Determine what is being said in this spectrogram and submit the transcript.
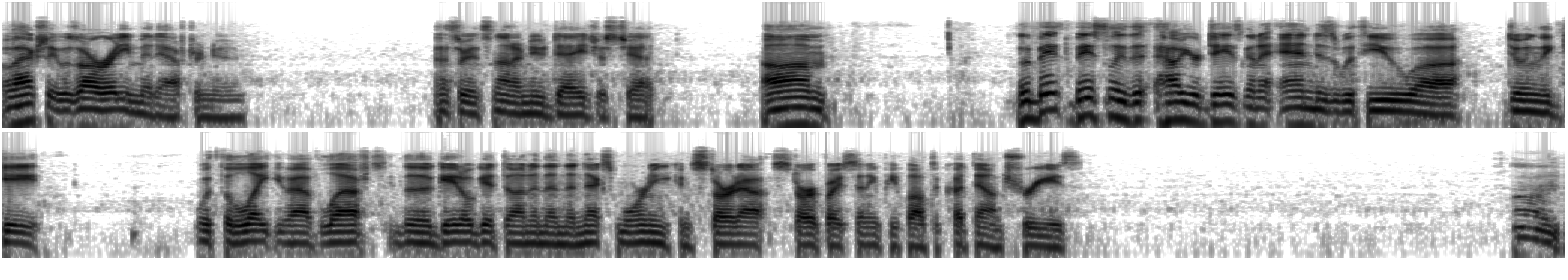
Well, actually, it was already mid afternoon. That's right. It's not a new day just yet. Um. But basically, the, how your day is going to end is with you uh, doing the gate. With the light you have left, the gate will get done, and then the next morning you can start out start by sending people out to cut down trees. All right.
